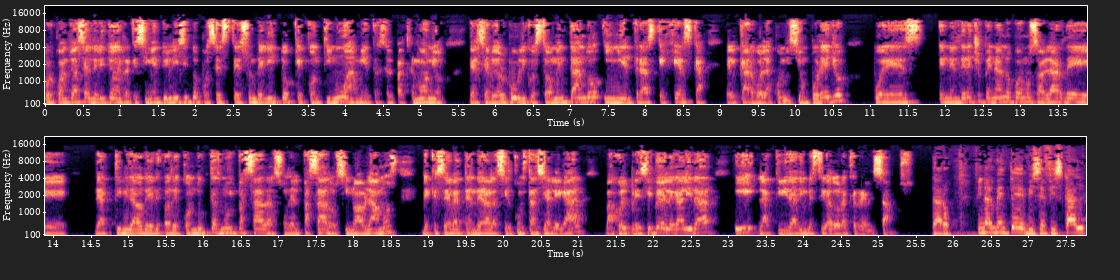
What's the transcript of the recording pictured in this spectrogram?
por cuanto hace el delito de enriquecimiento ilícito, pues este es un delito que continúa mientras el patrimonio del servidor público está aumentando y mientras ejerzca el cargo la comisión por ello, pues en el derecho penal no podemos hablar de, de actividad o de, o de, conductas muy pasadas o del pasado, sino hablamos de que se debe atender a la circunstancia legal bajo el principio de legalidad y la actividad investigadora que realizamos. Claro. Finalmente, vicefiscal,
